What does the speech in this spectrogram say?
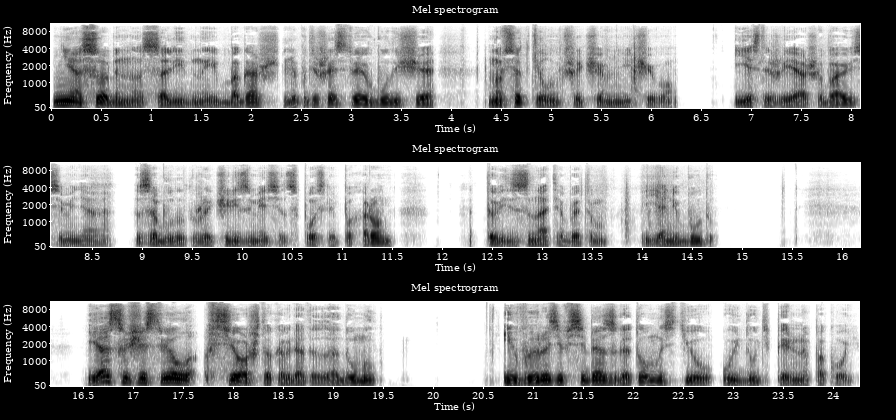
Не особенно солидный багаж для путешествия в будущее – но все-таки лучше, чем ничего. Если же я ошибаюсь, и меня забудут уже через месяц после похорон, то ведь знать об этом я не буду. Я осуществил все, что когда-то задумал, и, выразив себя с готовностью, уйду теперь на покой.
